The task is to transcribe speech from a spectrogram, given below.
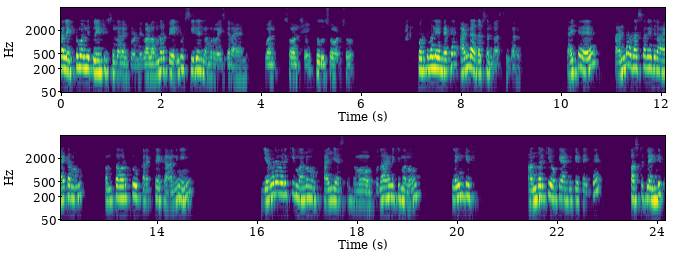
ఒకవేళ ఎక్కువ మంది ప్లేంటిప్స్ ఉన్నారనుకోండి వాళ్ళందరి పేర్లు సీరియల్ నెంబర్ వైజ్గా రాయాలి. One so and so two so and so కొంతమంది ఏంటంటే అండ్ అదర్స్ అని రాస్తుంటారు. అయితే అండ్ అదర్స్ అనేది రాయడం కొంతవరకు కరెక్టే కానీ ఎవరెవరికి మనం ఫైల్ చేస్తున్నామో ఉదాహరణకి మనం ప్లెయింటిఫ్ అందరికీ ఒకే అడ్వకేట్ అయితే ఫస్ట్ ప్లెయింటిఫ్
